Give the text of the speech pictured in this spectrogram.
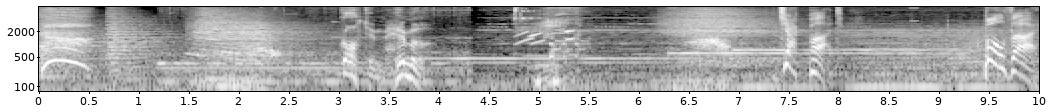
Gott im Himmel. Jackpot! Bullseye!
